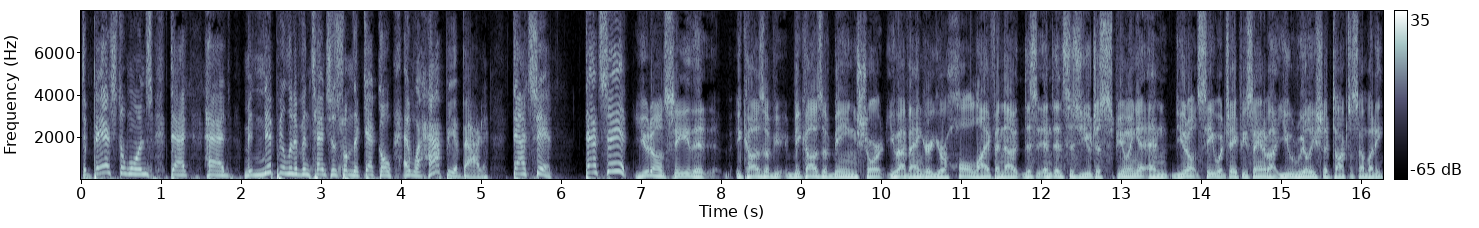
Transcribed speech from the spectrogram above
to bash the ones that had manipulative intentions from the get go and were happy about it. That's it. That's it. you don't see that because of because of being short, you have anger your whole life, and now this and this is you just spewing it, and you don't see what JP's saying about you really should talk to somebody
